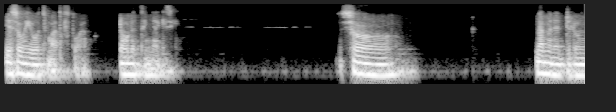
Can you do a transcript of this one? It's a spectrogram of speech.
የሰው ህይወት አጥፍቷል ለሁለተኛ ጊዜ። ለምን እድሉን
